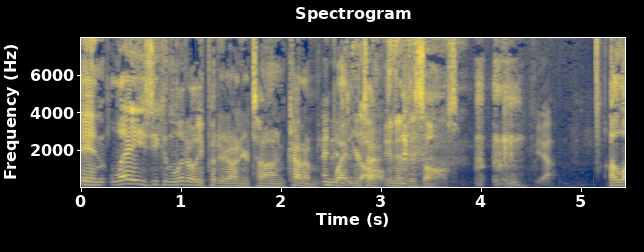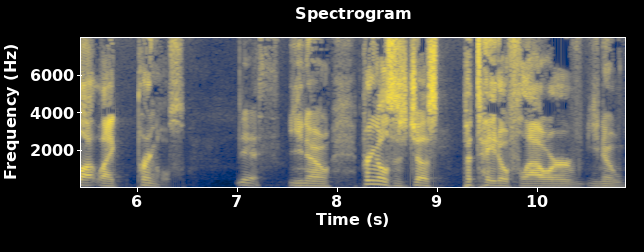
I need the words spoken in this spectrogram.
In Lay's, you can literally put it on your tongue, kind of And wet your tongue, and it dissolves. yeah. a lot like Pringles. Yes. You know, Pringles is just potato flour, you know,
